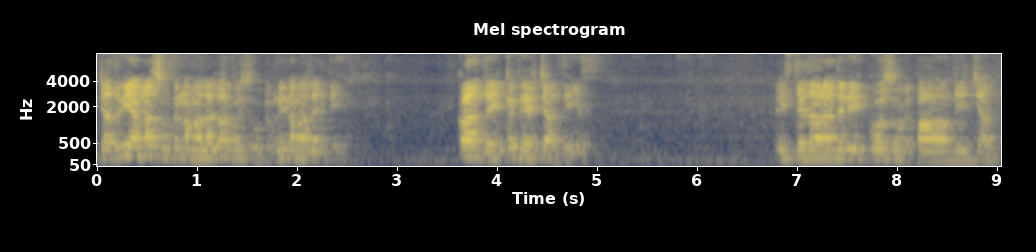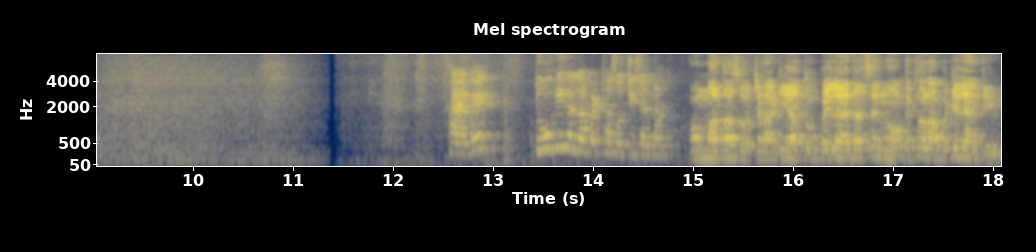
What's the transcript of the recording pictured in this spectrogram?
ਜਦ ਵੀ ਆਨਾ ਸੂਟ ਨਵਾਂ ਲੈ ਲਾ ਕੋਈ ਸੂਟ ਵੀ ਨਹੀਂ ਨਵਾਂ ਲੈਂਦੀ ਘਰ ਦੇਖ ਕੇ ਫੇਰ ਚੱਲਦੀ ਆ ਰਿਸ਼ਤੇਦਾਰਾਂ ਦੇ ਵੀ ਇੱਕੋ ਸੂਟ ਪਾਉਂਦੀ ਚੱਲ ਹੈ ਵੇ ਤੂੰ ਕੀ ਗੱਲਾਂ ਬੈਠਾ ਸੋਚੀ ਚੱਲਾਂ ਉਹ ਮਾਤਾ ਸੋਚਣਾ ਕੀ ਆ ਤੂੰ ਪਹਿਲਾਂ ਇਹਦਾ ਸੇ ਨੋ ਕਿੱਥੋਂ ਲੱਭ ਕੇ ਲਿਆਂਦੀ ਹੋ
